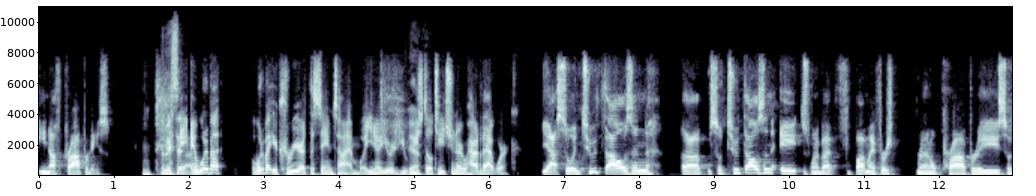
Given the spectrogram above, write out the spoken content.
enough properties. That makes sense. And, and what about what about your career at the same time? You know, you were you, yeah. were you still teaching, or how did that work? Yeah. So in 2000, uh, so 2008 is when I bought, bought my first rental property. So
